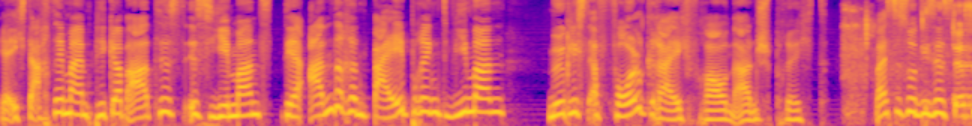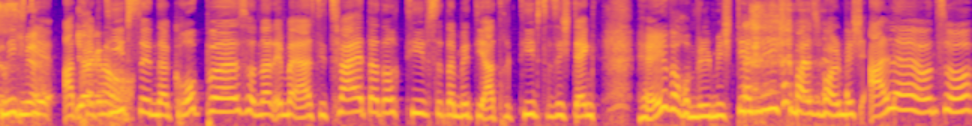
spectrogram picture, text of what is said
Ja, ich dachte immer, ein Pickup-Artist ist jemand, der anderen beibringt, wie man möglichst erfolgreich Frauen anspricht. Weißt du, so dieses Das nicht mir- die ja, attraktivste in der Gruppe, sondern immer erst die zweite attraktivste, damit die attraktivste sich denkt, hey, warum will mich der nicht? Weil es wollen mich alle und so.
